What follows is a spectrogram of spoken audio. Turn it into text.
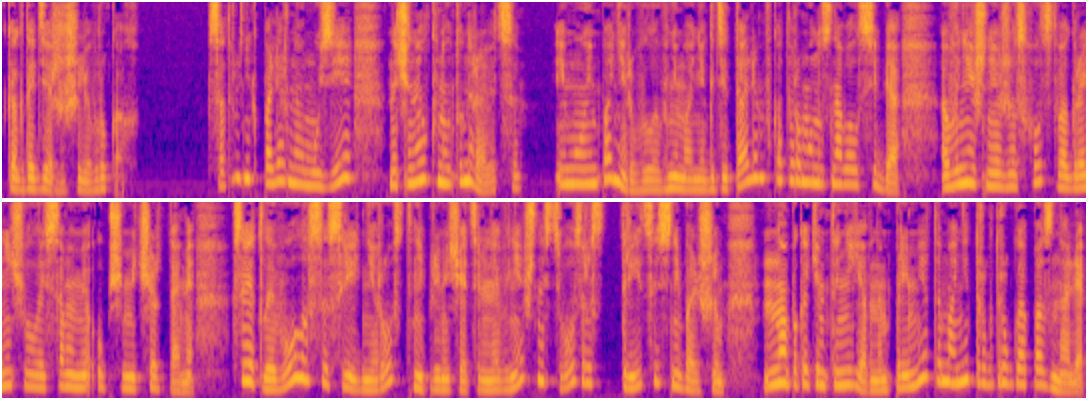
когда держишь ее в руках. Сотрудник полярного музея начинал Кнуту нравиться. Ему импонировало внимание к деталям, в котором он узнавал себя. Внешнее же сходство ограничивалось самыми общими чертами. Светлые волосы, средний рост, непримечательная внешность, возраст 30 с небольшим. Но по каким-то неявным приметам они друг друга опознали.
